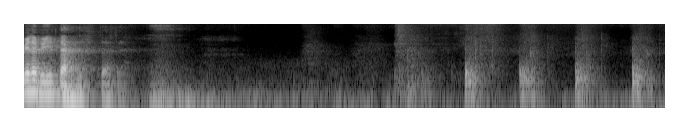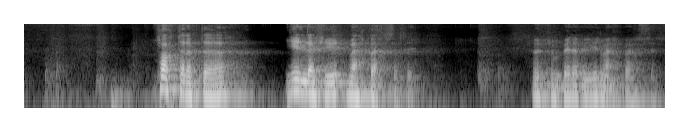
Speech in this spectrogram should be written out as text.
Belə bir dəhliz hissəsi. Sağ tərəfdə yerləşir mətbəx hissəsi. Üçün belə bir mətbəx hissəsi.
